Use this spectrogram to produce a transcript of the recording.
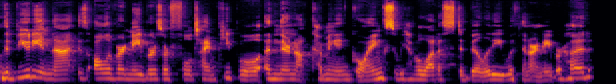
The beauty in that is all of our neighbors are full-time people and they're not coming and going, so we have a lot of stability within our neighborhood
